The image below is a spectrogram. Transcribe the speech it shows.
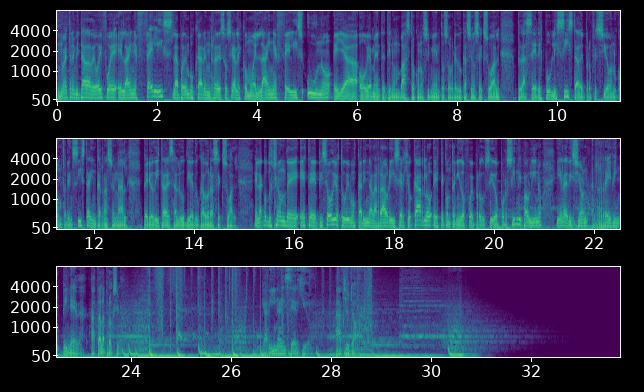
Nuestra invitada de hoy fue Elaine Félix. La pueden buscar en redes sociales como Elaine Félix 1. Ella obviamente tiene un vasto conocimiento sobre educación sexual, placer, es publicista de profesión, conferencista internacional, periodista de salud y educadora sexual. En la conducción de este episodio estuvimos Karina Larrauri y Sergio Carlo. Este contenido fue producido por Cindy Paulino y en la edición Raven Pineda. Hasta la próxima. Karina y Sergio. After Dark.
